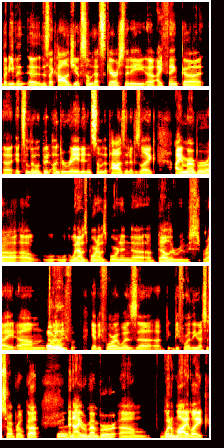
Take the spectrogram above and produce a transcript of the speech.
but even uh, the psychology of some of that scarcity, uh, I think uh, uh, it's a little bit underrated in some of the positives. Like I remember uh, when I was born, I was born in Belarus, right? Um, oh, really? Before, yeah, before it was before the USSR broke up, right. and I remember um, one of my like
